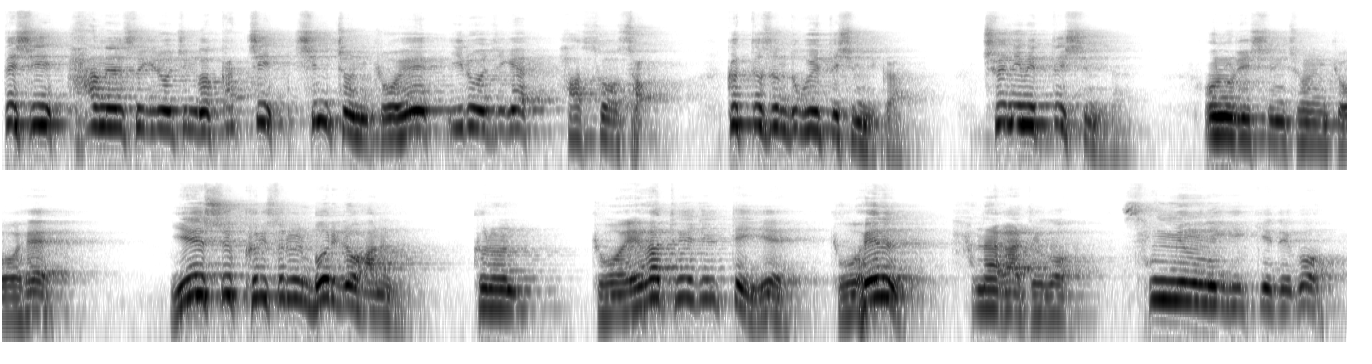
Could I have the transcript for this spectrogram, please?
뜻이 하늘에서 이루어진 것 같이 신촌 교회에 이루어지게 하소서. 그 뜻은 누구의 뜻입니까? 주님의 뜻입니다. 오늘 우리 신촌 교회 예수 그리스도를 머리로 하는 그런 교회가 되어질 때에 교회는 하나가 되고 생명력이 있게 되고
